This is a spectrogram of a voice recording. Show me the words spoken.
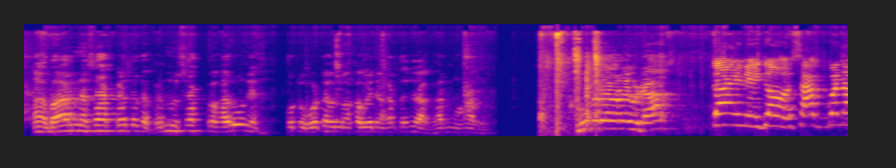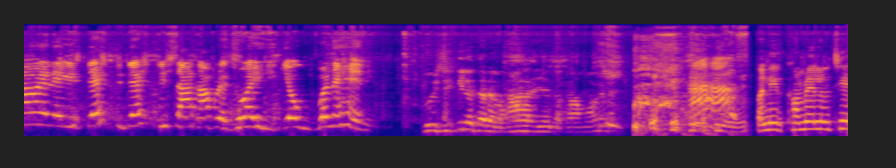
હા બહાર ના શાક કરતા તો ઘરનું શાક તો સારું ને. ખોટું હોટલમાં ખાવ એના કરતા જો આ ઘરનું સારું શું કરવાનું બેટા? કાઈ નહીં જો શાક બનાવે ને એ ટેસ્ટી ટેસ્ટી શાક આપણે જોઈ ની કેવું બને હે ની તું શીખી લે તારે હા એ તો કામ આવે. હા હા. પનીર ખમણેલું છે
